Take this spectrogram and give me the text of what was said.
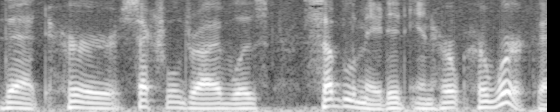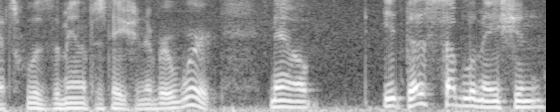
that her sexual drive was sublimated in her, her work. That was the manifestation of her work. Now, it does sublimation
